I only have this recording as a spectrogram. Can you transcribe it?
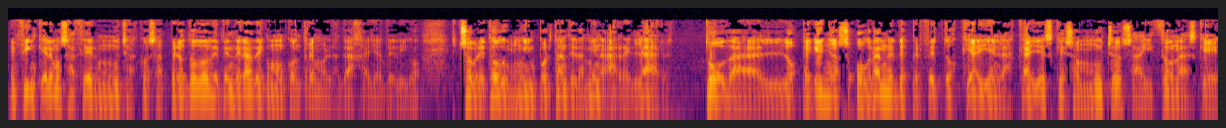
En fin, queremos hacer muchas cosas, pero todo dependerá de cómo encontremos la caja, ya te digo. Sobre todo, muy importante también arreglar todos los pequeños o grandes desperfectos que hay en las calles, que son muchos. Hay zonas que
